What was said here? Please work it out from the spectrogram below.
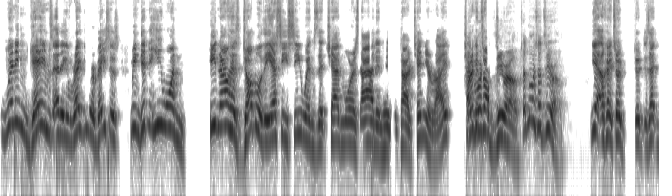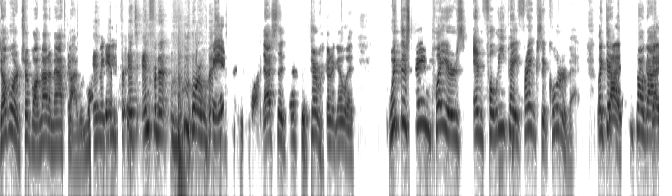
winning games at a regular basis? I mean, didn't he won? He now has double the SEC wins that Chad moore has had in his entire tenure, right? Chad Morris had zero. Chad Morris had zero. Yeah. Okay. So dude, is that double or triple? I'm not a math guy. Would In- in- it's infinite more wins. Okay, infinite more. That's the that's the term we're gonna go with. With the same players and Felipe Franks at quarterback. Like that Guys, guy. guys.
